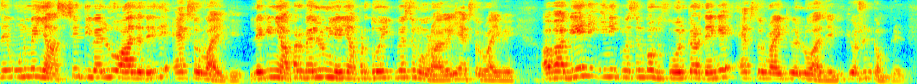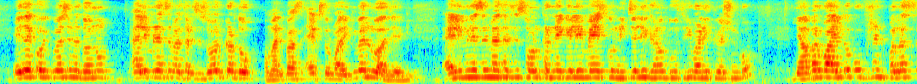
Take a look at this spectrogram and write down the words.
थे, उनमें यहाँ से सीधी वैल्यू आ जाती थी एक्स और वाई की। लेकिन यहाँ पर वैल्यू नहीं है, यहाँ पर दो इक्वेशन और आ गई एक्स और वाई में। अब अगेन इन इक्वेशन को हम सोल्व कर देंगे एक्स और वाई की वैल्यू आ जाएगी क्वेश्चन कंप्लीट ये देखो इक्वेशन है दोनों एलिमिनेशन मेथड से सोल्व कर दो, हमारे पास एक्स और वाई की वैल्यू आ जाएगी। एलिमिनेशन मेथड से सोल्व करने के लिए मैं इसको नीचे लिख रहा हूँ, दूसरी वाली इक्वेशन को। यहाँ पर वाई का कोफिशिएंट प्लस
